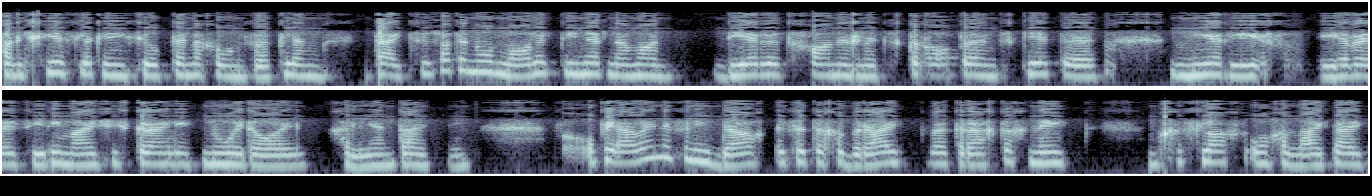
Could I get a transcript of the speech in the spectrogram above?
van die geestelike en sielkundige ontwikkelingstyd soos wat 'n normale tiener nou maar deur dit gaan en met skrape en skete meer leef lewe is hierdie meisies kry net nooit daai geleentheid nie. Op die ou einde van die dag is dit 'n gebruik wat regtig net geslagsongelykheid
